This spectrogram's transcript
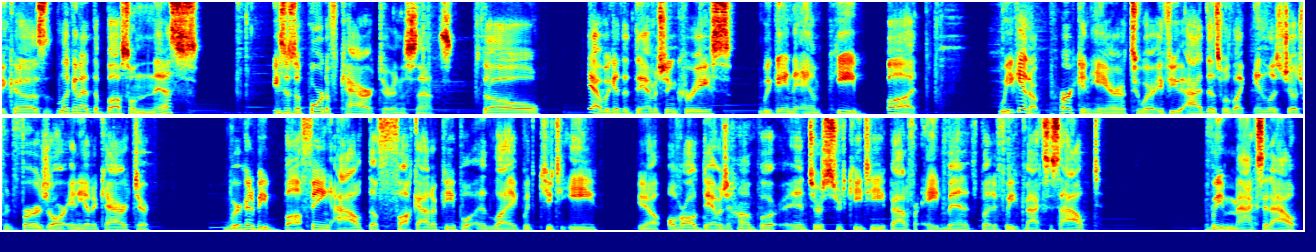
Because looking at the buffs on this, he's a supportive character in a sense. So yeah, we get the damage increase, we gain the MP, but we get a perk in here to where if you add this with like Endless Judgment Virgil or any other character, we're gonna be buffing out the fuck out of people uh, like with QTE. You know, overall damage humper enters through QTE battle for eight minutes. But if we max this out, if we max it out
